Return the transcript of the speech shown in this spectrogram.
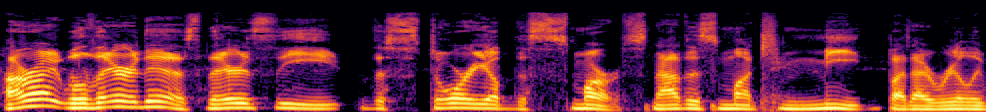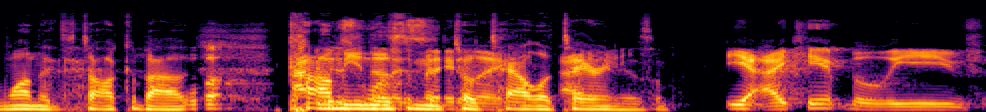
All right. Well, there it is. There's the the story of the Smurfs. Not as much meat, but I really wanted to talk about Well, communism and say, like, I- totalitarianism. yeah, I can't believe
